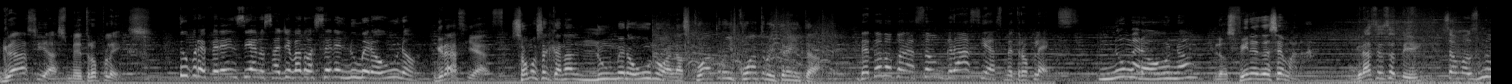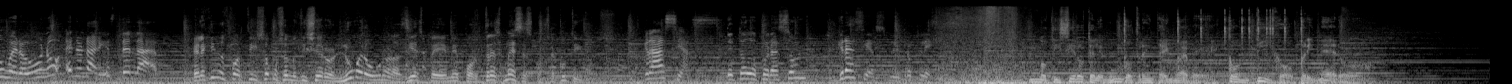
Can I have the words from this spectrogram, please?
Gracias, Metroplex. Tu preferencia nos ha llevado a ser el número uno. Gracias. Somos el canal número uno a las 4 y 4 y 30. De todo corazón, gracias, Metroplex. Número uno. Los fines de semana. Gracias a ti. Somos número uno en horario estelar. Elegidos por ti, somos el noticiero número uno a las 10 pm por tres meses consecutivos. Gracias. De todo corazón, gracias, Metroplex. Noticiero Telemundo 39. Contigo primero.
